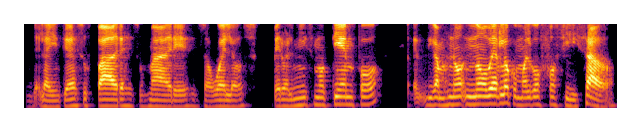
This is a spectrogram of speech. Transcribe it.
de la identidad de sus padres, de sus madres, de sus abuelos, pero al mismo tiempo, eh, digamos, no, no verlo como algo fosilizado,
